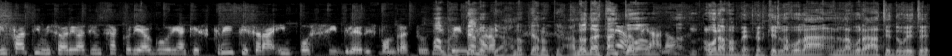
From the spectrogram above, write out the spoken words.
Infatti mi sono arrivati un sacco di auguri anche scritti, sarà impossibile rispondere a tutti. Vabbè, piano farò- piano, piano piano. Dai, tanto Piano, piano. ora vabbè, perché lavora- lavorate, dovete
